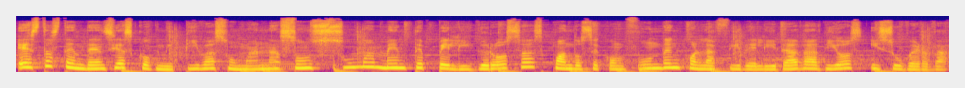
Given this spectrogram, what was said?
Estas tendencias cognitivas humanas son sumamente peligrosas cuando se confunden con la fidelidad a Dios y su verdad.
